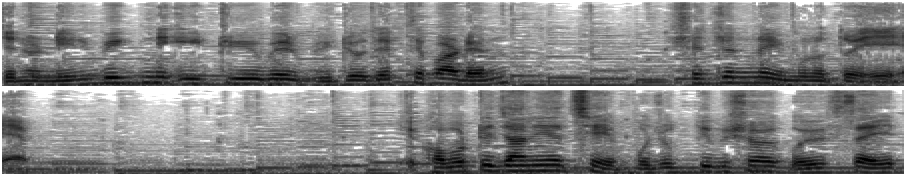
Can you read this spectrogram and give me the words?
যেন নির্বিঘ্নে ইউটিউবের ভিডিও দেখতে পারেন সেজন্যই মূলত এই অ্যাপ এ খবরটি জানিয়েছে, প্রযুক্তি বিষয়ক ওয়েবসাইট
